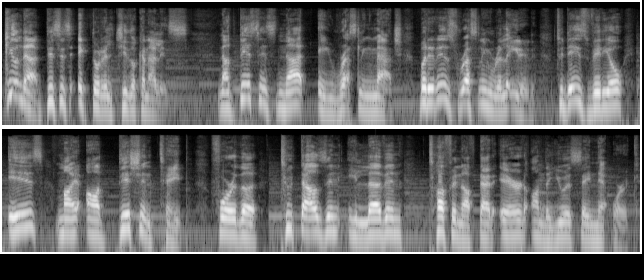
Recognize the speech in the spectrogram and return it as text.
¿Qué onda? This is Hector El Chido Canales. Now this is not a wrestling match, but it is wrestling related. Today's video is my audition tape for the 2011 Tough Enough that aired on the USA Network.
